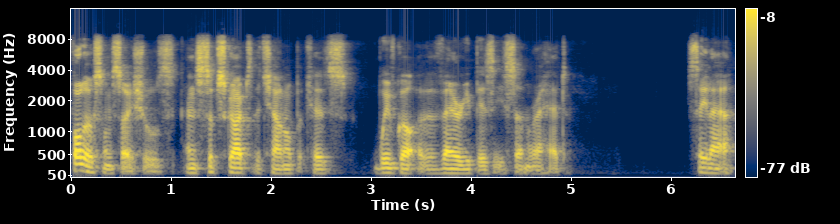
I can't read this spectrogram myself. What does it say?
follow us on socials, and subscribe to the channel because we've got a very busy summer ahead. See you later.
